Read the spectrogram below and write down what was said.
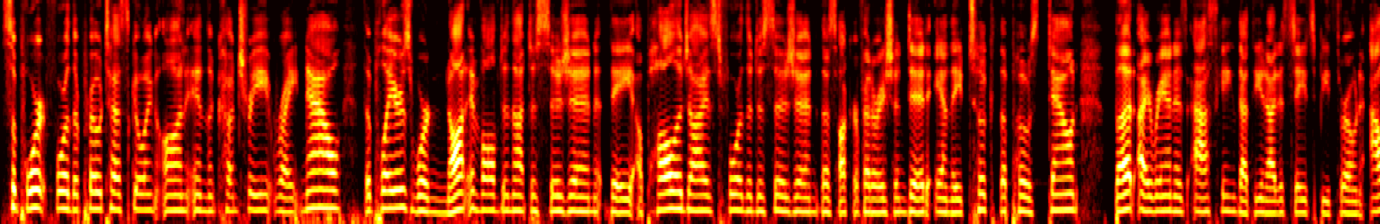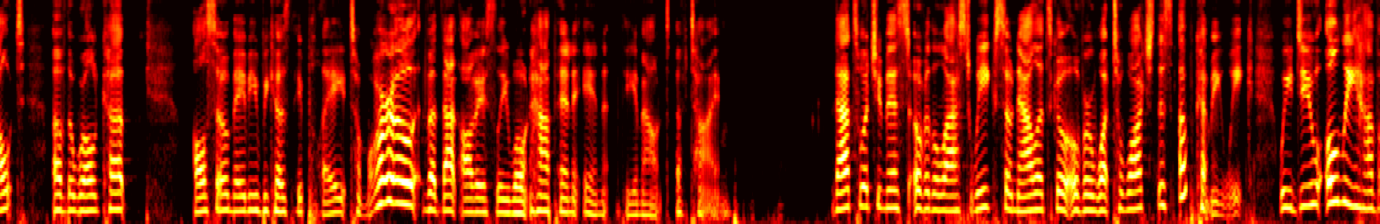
support for the protests going on in the country right now. The players were not involved in that decision. They apologized for the decision, the Soccer Federation did, and they took the post down. But Iran is asking that the United States be thrown out of the World Cup. Also, maybe because they play tomorrow, but that obviously won't happen in the amount of time. That's what you missed over the last week. So now let's go over what to watch this upcoming week. We do only have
